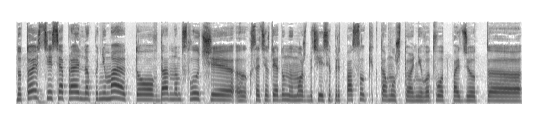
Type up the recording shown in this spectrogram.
Ну, то есть, если я правильно понимаю, то в данном случае, э, кстати, вот я думаю, может быть, есть и предпосылки к тому, что они вот-вот пойдет э,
